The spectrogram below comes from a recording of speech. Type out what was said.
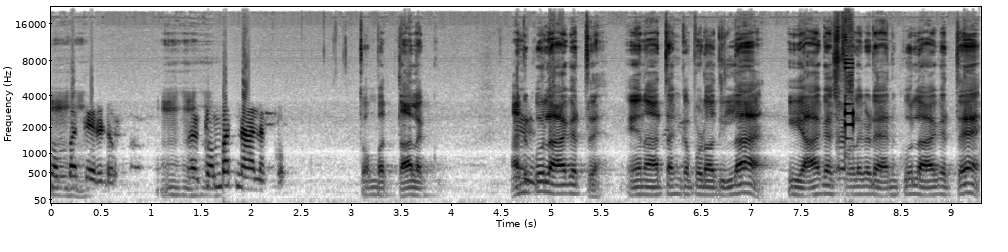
ತೊಂಬತ್ತೆರಡು. ಹ್ಮ್ ಆ, ತೊಂಬತ್ನಾಲ್ಕು. ತೊಂಬತ್ನಾಲ್ಕು. ಅನುಕೂಲ ಆಗತ್ತೆ. ಏನು ಆತಂಕ ಪಡೋದಿಲ್ಲ. ಈ ಆಗಸ್ಟ್ ಒಳಗಡೆ ಅನುಕೂಲ ಆಗತ್ತೆ.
